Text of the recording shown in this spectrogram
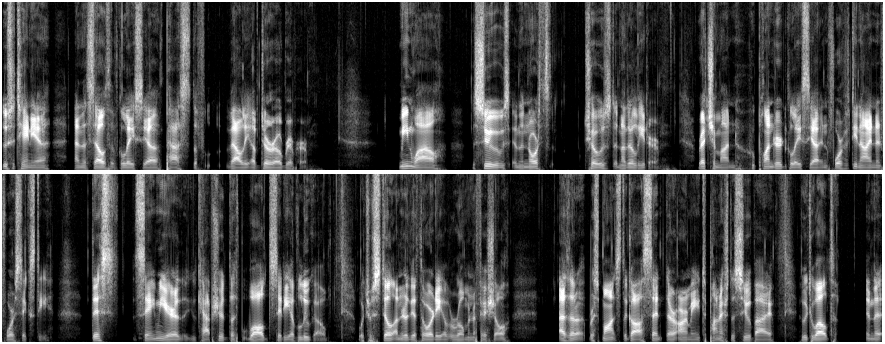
Lusitania and the south of Galicia, past the valley of Douro River. Meanwhile, the Sueves in the north chose another leader, Rechimund, who plundered Galicia in 459 and 460. This same year, he captured the walled city of Lugo, which was still under the authority of a Roman official. As a response, the Goths sent their army to punish the Suebi, who dwelt in the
